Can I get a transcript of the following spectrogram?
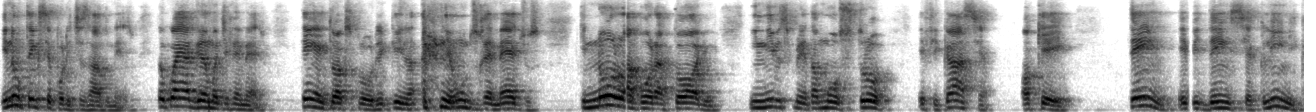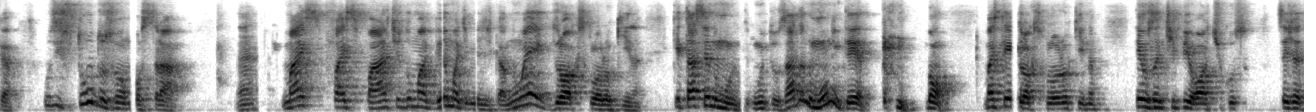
E não tem que ser politizado mesmo. Então, qual é a gama de remédio? Tem a hidroxicloroquina, é um dos remédios que no laboratório, em nível experimental, mostrou eficácia? Ok. Tem evidência clínica? Os estudos vão mostrar, né? Mas faz parte de uma gama de medicamentos. Não é hidroxicloroquina, que está sendo muito, muito usada no mundo inteiro. Bom, mas tem hidroxicloroquina, tem os antibióticos, seja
